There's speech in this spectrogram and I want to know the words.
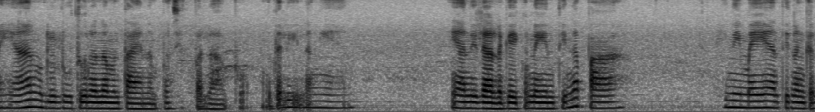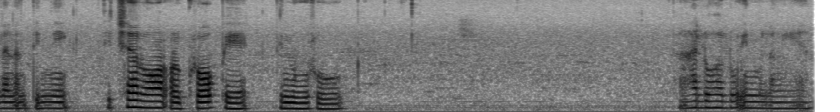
Ayan, magluluto na naman tayo ng pansit palabo. Madali lang yan. Ayan, nilalagay ko na yung tinapa. Hinimay yan, tinanggalan ng tinik. Chicharon or kropek, tinurog. Halu-haluin mo lang yan.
